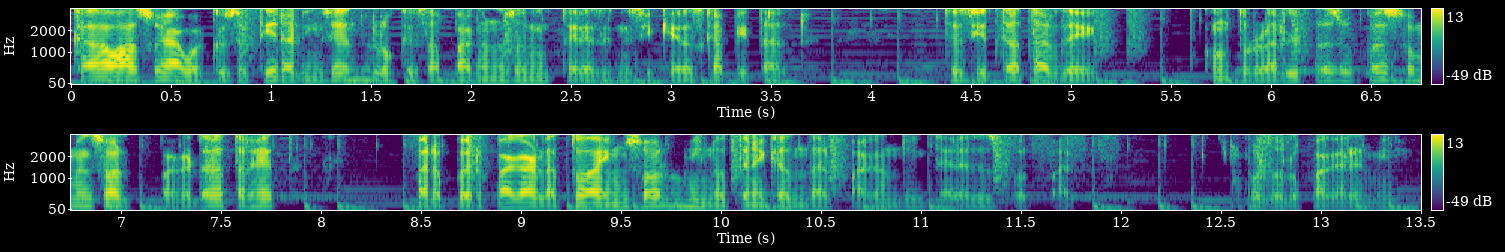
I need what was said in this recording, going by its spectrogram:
cada vaso de agua que usted tira al incendio, lo que está pagando son intereses, ni siquiera es capital. Entonces, sí tratar de controlar el presupuesto mensual, pagar de la tarjeta, para poder pagarla toda de un solo y no tener que andar pagando intereses por, por solo pagar el mínimo.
